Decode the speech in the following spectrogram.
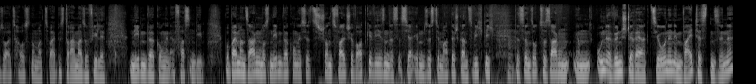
So als Hausnummer zwei bis dreimal so viele Nebenwirkungen erfassen die. Wobei man sagen muss, Nebenwirkung ist jetzt schon das falsche Wort gewesen. Das ist ja eben systematisch ganz wichtig. Hm. Das sind sozusagen ähm, unerwünschte Reaktionen im weitesten Sinne,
